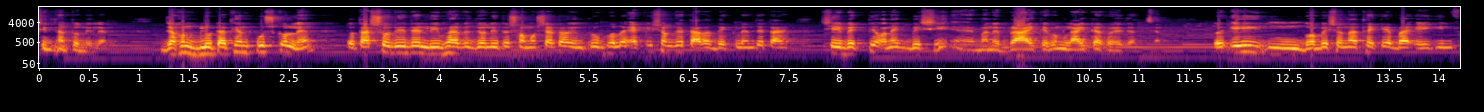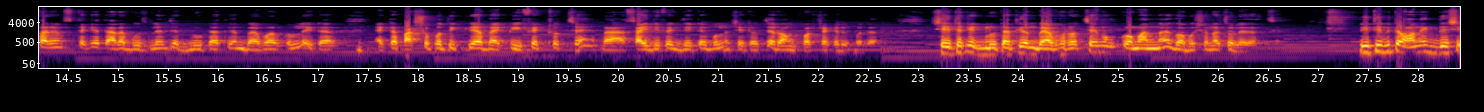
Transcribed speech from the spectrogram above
সিদ্ধান্ত নিলেন। যখন গ্লুটাথিয়ন পুশ করলেন, তো তার শরীরে লিভার জনিত সমস্যাটাও ইমপ্রুভ হলো। একই সঙ্গে তারা দেখলেন যে তার, সেই ব্যক্তি অনেক বেশি মানে ব্রাইট এবং লাইটার হয়ে যাচ্ছেন। তো এই গবেষণা থেকে বা এই ইনফারেন্স থেকে তারা বুঝলেন যে গ্লুটাথিয়ন ব্যবহার করলে এটা একটা পার্শ্ব প্রতিক্রিয়া বা একটা ইফেক্ট হচ্ছে বা সাইড ইফেক্ট যেটা বললেন সেটা হচ্ছে রং পর্চাকের উপাদান সেই থেকে গ্লুটাথিয়ন ব্যবহার হচ্ছে এবং ক্রমান্বয়ে গবেষণা চলে যাচ্ছে। পৃথিবীতে অনেক দেশে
